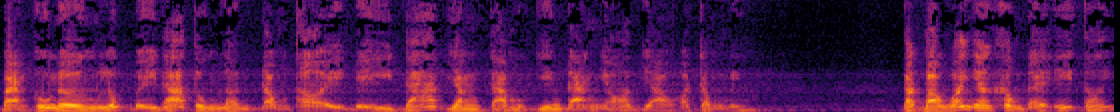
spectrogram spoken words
Bàn cứu nương lúc bị đá tung lên, đồng thời bị đá văng cả một viên đạn nhỏ vào ở trong miếng. Bạch bào quái nhân không để ý tới.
